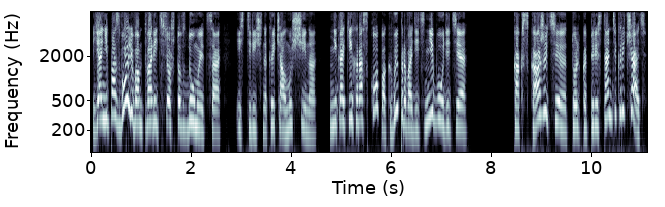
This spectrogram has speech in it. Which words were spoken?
«Я не позволю вам творить все, что вздумается!» — истерично кричал мужчина. «Никаких раскопок вы проводить не будете!» «Как скажете, только перестаньте кричать!»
